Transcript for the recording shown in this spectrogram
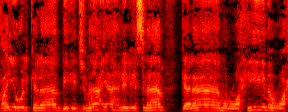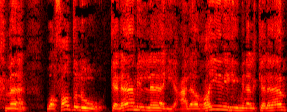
خير الكلام بإجماع أهل الإسلام كلام الرحيم الرحمن. وفضل كلام الله على غيره من الكلام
